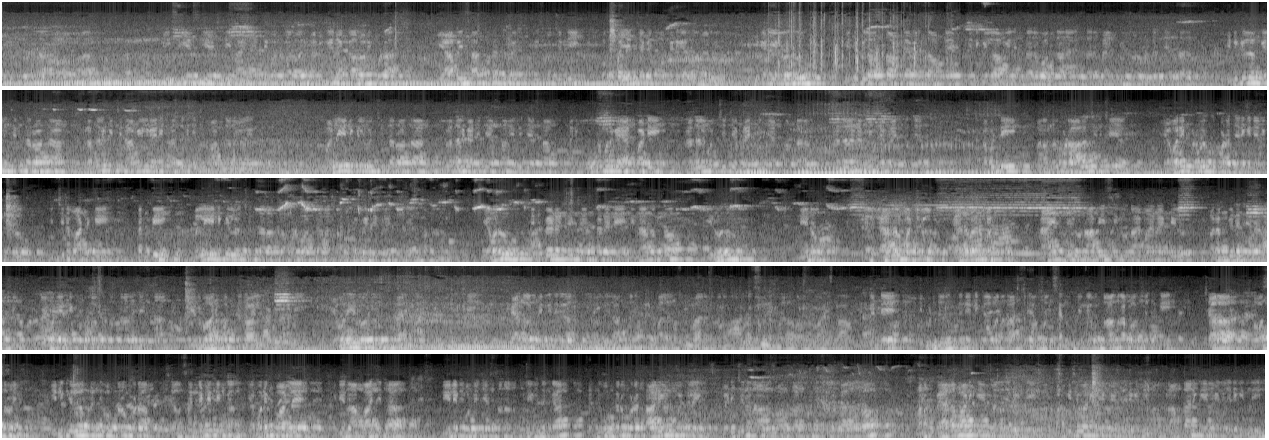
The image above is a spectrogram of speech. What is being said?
బీసీ ఎస్సీ ఎస్టీ మైనారిటీ వర్గాల వారికి అన్ని రంగాల్లోని కూడా యాభై శాతం ఒక వైఎస్ వెళ్తున్నారు. ఎందుకంటే ఈరోజు ఎన్నికలు వస్తూ ఉంటే వెళ్తూ ఉంటే ఎన్నికలు హామీలు ఇస్తారు వాగ్దానాలు ఇస్తారు మేనిఫెస్టో రిటర్న్ చేస్తారు. ఎన్నికల్లో గెలిచిన తర్వాత ప్రజలకు ఇచ్చిన హామీలు కానీ ప్రజలకు ఇచ్చిన వాగ్దానాలు కానీ మళ్ళీ ఎన్నికలు వచ్చిన తర్వాత ప్రజలకు అది చేస్తాం ఇది చేస్తాం అని కూటములుగా ఏర్పడి ప్రజలకు వచ్చించే ప్రయత్నం చేస్తుంటారు. ప్రజలను నమ్మించే ప్రయత్నం చేస్తుంటారు. కాబట్టి మనందరూ కూడా ఆలోచన చేయాలి. ఎవరు ఇప్పటి వరకు కూడా జరిగిన ఎన్నికల్లో ఇచ్చిన మాటకి తప్పి మళ్ళీ ఎన్నికల్లో వచ్చిన తర్వాత అప్పుడు వాగ్దానాలను నమ్మకం ప్రయత్నం చేస్తున్నారు ఎవరు చెప్పాడంటే చేస్తాడనే నినాదంతో ఈరోజు నేను పేదల పక్షం పేదవారి పక్షం నా ఎస్సీలు నా బీసీలు నా మైనార్టీలు వారి అభ్యున్నతి లక్ష్యం ఎవరెన్ని కుటుంబ కుటుంబాలు చేసినా నేను వారి పక్షాన్ని ఎవరు ఈరోజు రోజు కార్యక్రమం పేదల పెళ్ళిదిగా ఈరోజు రాష్ట్రాన్ని ఎందుకంటే ఇప్పుడు జరుగుతున్న ఎన్నికలు మన రాష్ట్ర భవిష్యత్తు ముఖ్యంగా ఉత్తరాంధ్ర భవిష్యత్తుకి చాలా అవసరమైంది. ఎన్నికల్లో ప్రతి ఒక్కరూ కూడా చాలా సంఘటితంగా ఎవరికి వాళ్ళే ఇది నా బాధ్యత నేనే పోటీ చేస్తాను అనుకునే విధంగా ప్రతి ఒక్కరూ కూడా కార్యోన్ముఖులై గడిచిన నాలుగు సంవత్సరాల పది కాలంలో మన పేదవాడికి ఏం జరిగింది? మన పక్కింటి వారికి ఏం జరిగింది? మన ప్రాంతానికి ఏం జరిగింది?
